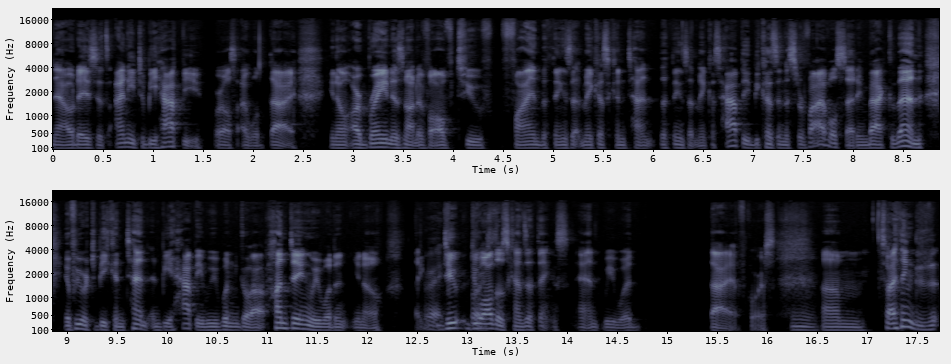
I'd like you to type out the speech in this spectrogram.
nowadays it's i need to be happy or else i will die you know our brain is not evolved to find the things that make us content, the things that make us happy. Because in a survival setting back then, if we were to be content and be happy, we wouldn't go out hunting, we wouldn't, you know, like right, do do all those kinds of things, and we would die, of course. Mm. Um, so I think the,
